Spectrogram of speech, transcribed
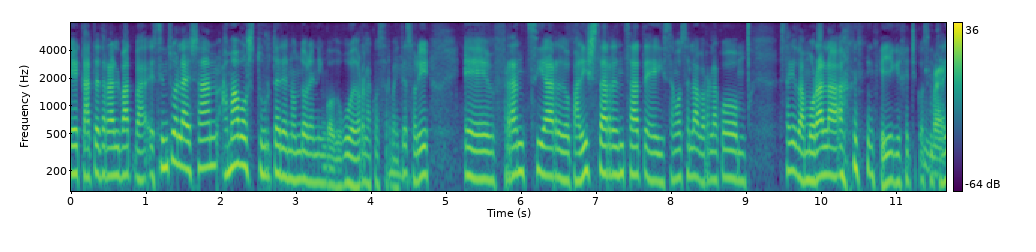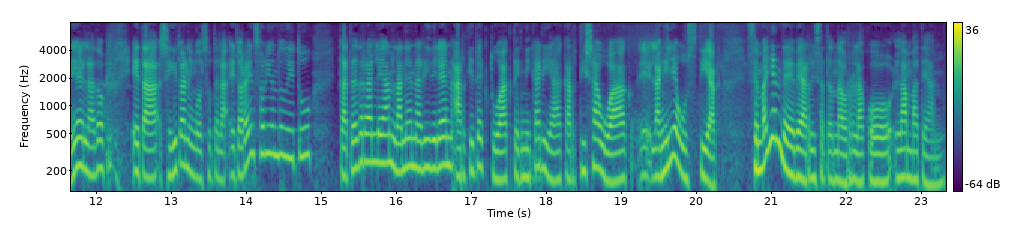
e, katedral bat, ba, ezin zuela esan, amabost urteren ondoren ingo dugu, edo horrelako zerbait, ez hori, e, Frantziar edo Paristarrentzat e, izango zela horrelako, ez dakit, ba, morala gehiegi jetxiko Bai. zitzaiela, do, eta segituan ingo zutela. Eta orain zoriondu ditu, katedralean lanean ari diren arkitektuak, teknikariak, artisauak, e, langile guztiak. Zenbait jende behar izaten da horrelako lan batean,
